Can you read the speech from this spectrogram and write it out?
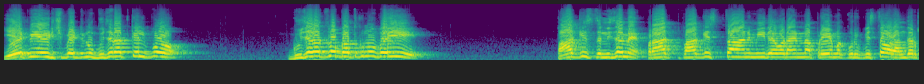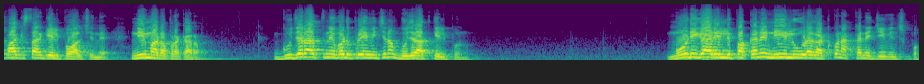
ఏపీ విడిచిపెట్టి నువ్వు గుజరాత్కి వెళ్ళిపో. గుజరాత్లో బతుకు నువ్వు పోయి. పాకిస్తాన్ నిజమే ప్రా పాకిస్తాన్ మీద ఎవడైనా ప్రేమ కురిపిస్తే వాళ్ళందరూ పాకిస్తాన్కి వెళ్ళిపోవాల్సిందే. నీ మాట ప్రకారం. గుజరాత్ని ఎవడు ప్రేమించినా గుజరాత్కి వెళ్ళిపోను. మోడీ గారి ఇల్లు పక్కనే నీళ్ళు కూడా కట్టుకొని అక్కడనే జీవించిపో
